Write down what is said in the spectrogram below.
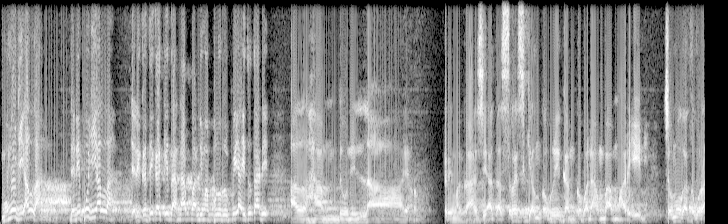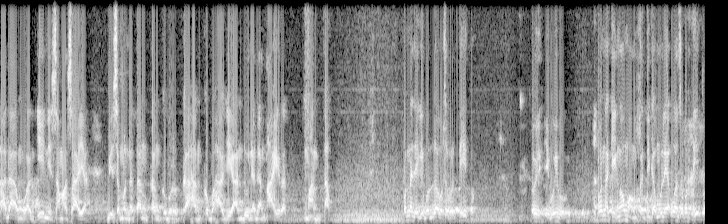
memuji Allah. Jadi puji Allah. Jadi ketika kita dapat 50 rupiah itu tadi Alhamdulillah ya Rabb. Terima kasih atas rezeki yang kau berikan kepada hambamu hari ini. Semoga keberadaan uang ini sama saya bisa mendatangkan keberkahan, kebahagiaan dunia dan akhirat. Mantap. Pernah jadi berdoa seperti itu? Oi, ibu-ibu. Pernah ki ngomong ketika mulia uang seperti itu?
